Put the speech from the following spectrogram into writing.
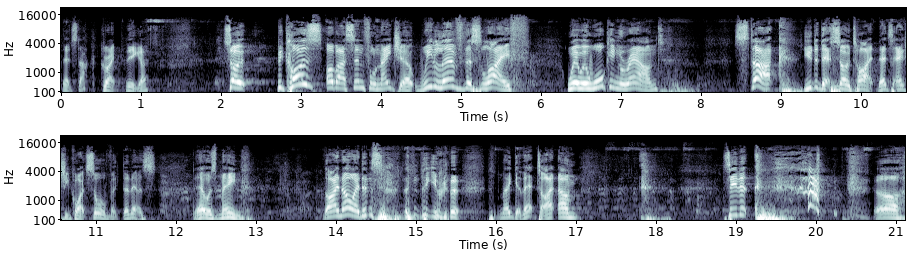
That stuck. Great. There you go. So, because of our sinful nature, we live this life where we're walking around stuck. You did that so tight. That's actually quite sore, Victor. That was, that was mean. I know. I didn't, didn't think you were going to make it that tight. Um, see that? oh,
